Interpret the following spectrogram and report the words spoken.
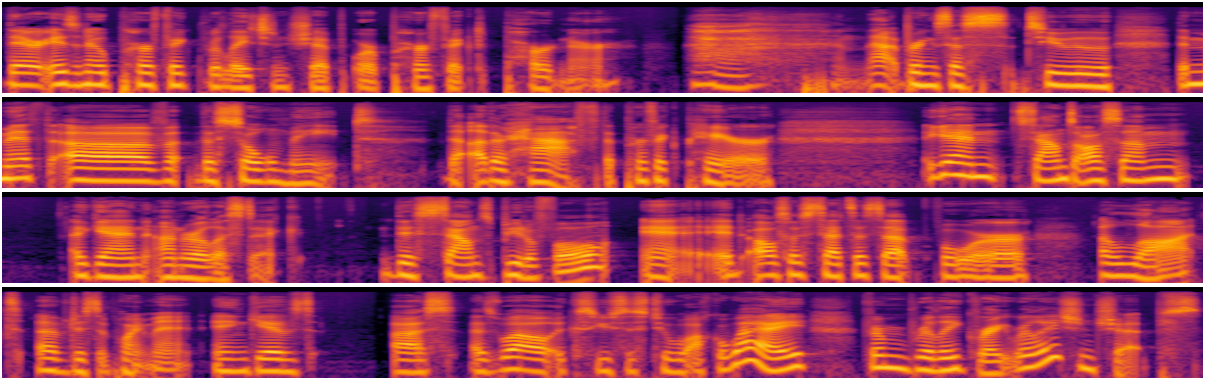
There is no perfect relationship or perfect partner. and that brings us to the myth of the soulmate, the other half, the perfect pair. Again, sounds awesome. Again, unrealistic. This sounds beautiful. It also sets us up for a lot of disappointment and gives us as well excuses to walk away from really great relationships.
